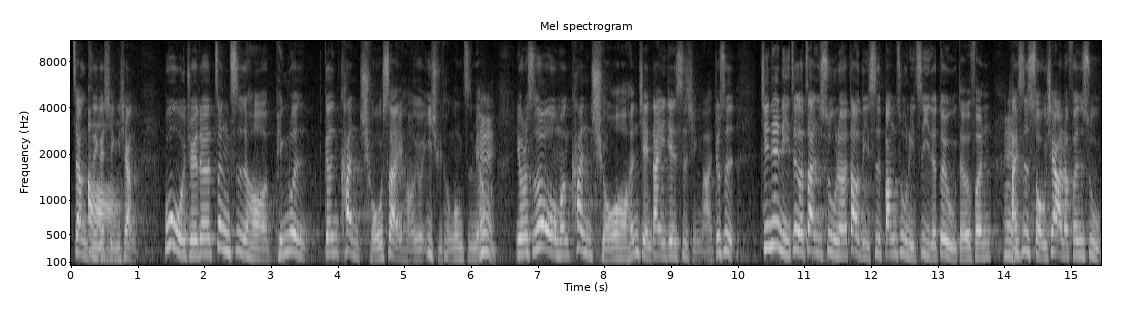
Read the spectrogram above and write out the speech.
这样子一个形象。不过，我觉得政治哈、评论跟看球赛哈、有异曲同工之妙。嗯有的时候我们看球哦，很简单一件事情嘛，就是今天你这个战术呢，到底是帮助你自己的队伍得分，还是手下的分数，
